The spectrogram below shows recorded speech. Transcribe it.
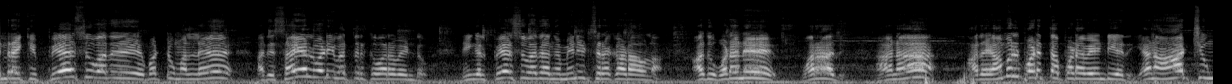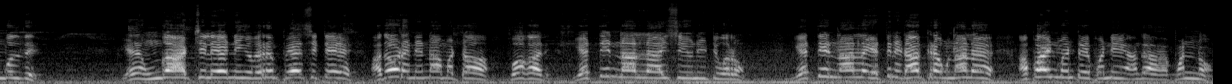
இன்றைக்கு பேசுவது மட்டுமல்ல அது செயல் வடிவத்திற்கு வர வேண்டும். நீங்கள் பேசுவது அங்கே மினிட்ஸ் ரெக்கார்ட் ஆகலாம். அது உடனே வராது. ஆனால் அதை அமல்படுத்தப்பட வேண்டியது. ஏன்னா ஆட்சி உங்களுது. ஏன் உங்க ஆட்சியிலே நீங்க வெறும் பேசிட்டு அதோட நின்னா மட்டும் போகாது. எத்தனை நாள்ல ஐசி யூனிட் வரும்? எத்தனை நாள்ல எத்தனை டாக்டரை உன்னால அப்பாயின்மெண்ட் பண்ணி அங்க பண்ணும்?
